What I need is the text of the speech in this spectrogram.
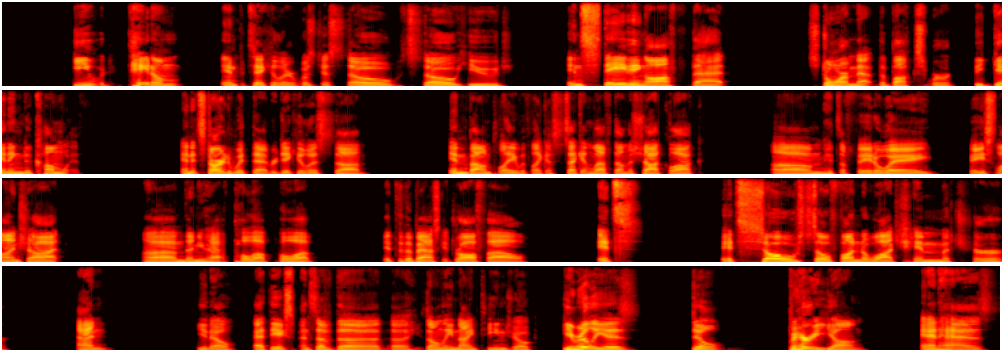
he would Tatum in particular was just so so huge in staving off that storm that the Bucks were beginning to come with. And it started with that ridiculous uh, inbound play with like a second left on the shot clock. Um, hits a fadeaway baseline shot. Um, then you have pull up, pull up, get to the basket, draw foul. It's it's so so fun to watch him mature, and you know at the expense of the the he's only 19 joke. He really is still very young and has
